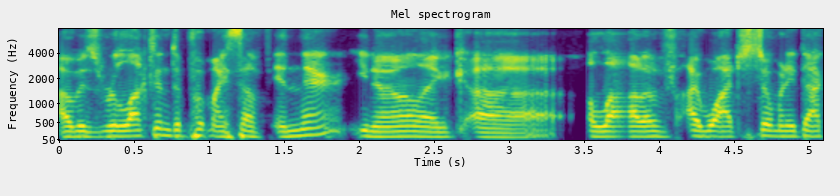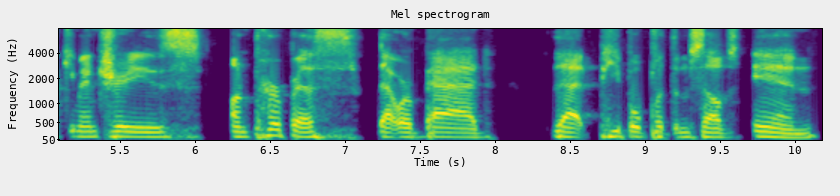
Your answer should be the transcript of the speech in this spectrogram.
I was reluctant to put myself in there. You know, like uh, a lot of I watched so many documentaries on purpose that were bad that people put themselves in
